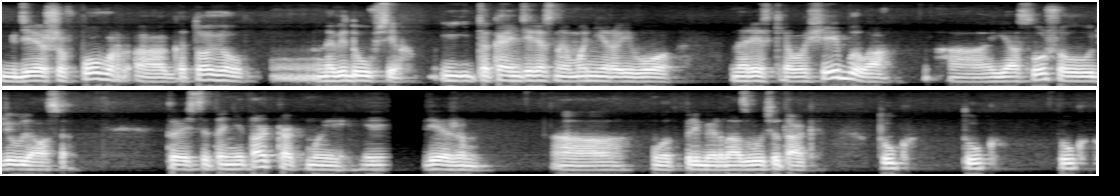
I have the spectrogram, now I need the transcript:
где шеф-повар а, готовил на виду у всех. И такая интересная манера его нарезки овощей была. А, я слушал и удивлялся. То есть это не так, как мы режем, а, вот примерно озвучу так. Тук, тук, тук.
